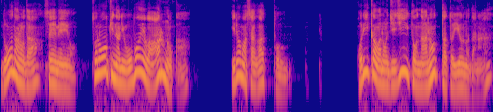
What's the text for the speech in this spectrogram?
どうなのだ、生命よ。その沖縄に覚えはあるのか広政が問う。堀川のじじいと名乗ったというのだな。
